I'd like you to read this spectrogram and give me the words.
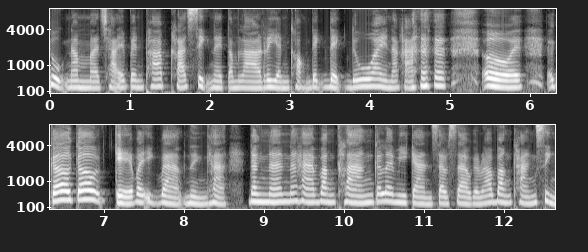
ถูกนำมาใช้เป็นภาพคลาสสิกในตำราเรียนของเด็กๆด้วยนะคะ เออก็ก็เก๋ไปอีกแบบหนึ่งค่ะ ดังนั้นนะคะบางครั้งก็เลยมีการแซวๆกันว่าบางครั้งสิ่ง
